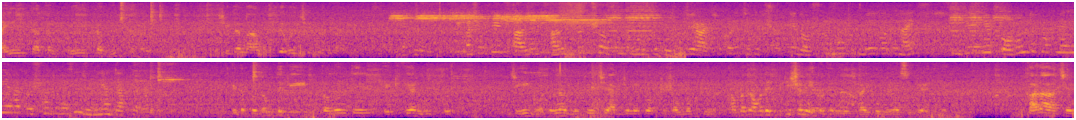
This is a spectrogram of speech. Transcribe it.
আইনটা তার প্রয়োগটা বুঝতে হবে। সেটা না বুঝতে হয়েছিল দুটো বিষয় অত্যন্ত গুরুত্বপূর্ণ যে আর্জি করে চিকিৎসককে দর্শন খুলের ঘটনায় সিবিআই এর তদন্ত প্রক্রিয়া নিয়ে আবার প্রশ্ন তুলেছেন জুনিয়র ডাক্তাররা। এটা প্রথম থেকেই তদন্তের এখতিয়ার মুক্ত যে ঘটনা ঘটেছে একজনের পক্ষে সম্ভব কিনা। আমরা তো আমাদের পিটিশনে এই কথা বলেছি হাইকোর্ট সিবিআই কারা আছেন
